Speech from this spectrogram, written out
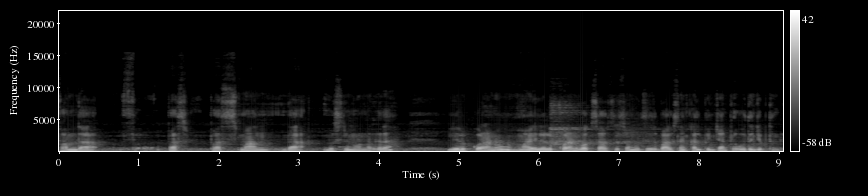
ఫమ్దా పస్ పస్మాందా ముస్లింలు ఉన్నారు కదా? వీళ్ళకి కూడాను మహిళలకు కూడా వక్స్ సముచిత భాగస్వామ్యం కల్పించాలని ప్రభుత్వం చెప్తుంది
